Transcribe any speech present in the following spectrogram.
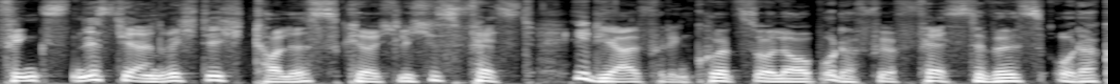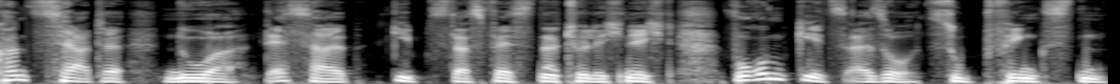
Pfingsten ist ja ein richtig tolles kirchliches Fest, ideal für den Kurzurlaub oder für Festivals oder Konzerte. Nur deshalb gibt's das Fest natürlich nicht. Worum geht's also zu Pfingsten?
